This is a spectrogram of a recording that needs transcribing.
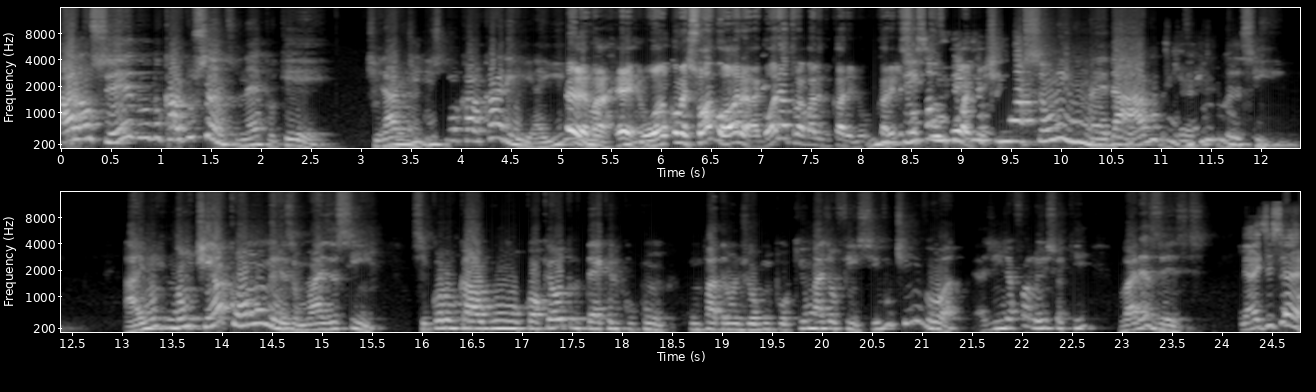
A não ser do, no caso do Santos, né? Porque tiraram de início e colocaram o Carilli. Aí É, mas é, o ano começou agora. Agora é o trabalho do Carilli. O não Carilli tem só salvou a gente. continuação nenhuma. É da água pro vinho, assim. Aí não, não tinha como mesmo, mas assim, se colocar algum qualquer outro técnico com um padrão de jogo um pouquinho mais ofensivo, o time voa. A gente já falou isso aqui várias vezes. Aliás, isso é,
